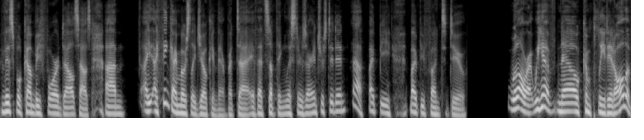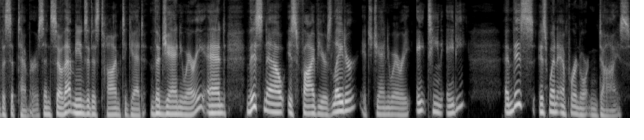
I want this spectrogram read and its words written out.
this will come before Doll's House. Um, I, I, think I'm mostly joking there, but uh, if that's something listeners are interested in, ah, might be might be fun to do. Well, all right, we have now completed all of the Septembers, and so that means it is time to get the January. And this now is five years later. It's January 1880. And this is when Emperor Norton dies.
